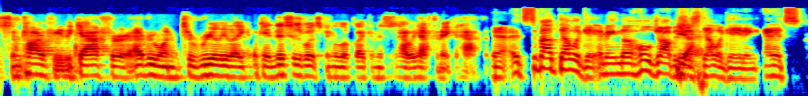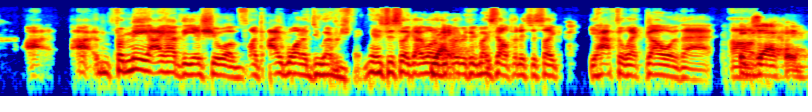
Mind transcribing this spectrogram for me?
cinematography, the gaffer, everyone to really like, okay, this is what it's going to look like, and this is how we have to make it happen. Yeah, it's about delegate. I mean, the whole job is Yeah. just delegating, and it's. I, I, for me, I have the issue of like I want to do everything. It's just like I want to do everything myself, and it's just like you have to let go of that. Um, exactly.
